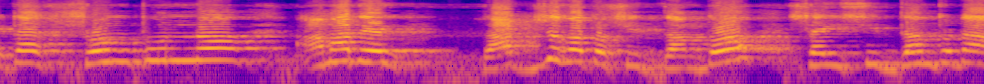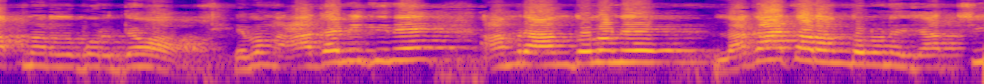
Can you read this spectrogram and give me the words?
এটা সম্পূর্ণ আমাদের রাজ্যগত সিদ্ধান্ত, সেই সিদ্ধান্তটা আপনাদের উপর দেওয়া। এবং আগামী দিনে আমরা আন্দোলনে, লাগাতার আন্দোলনে যাচ্ছি,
